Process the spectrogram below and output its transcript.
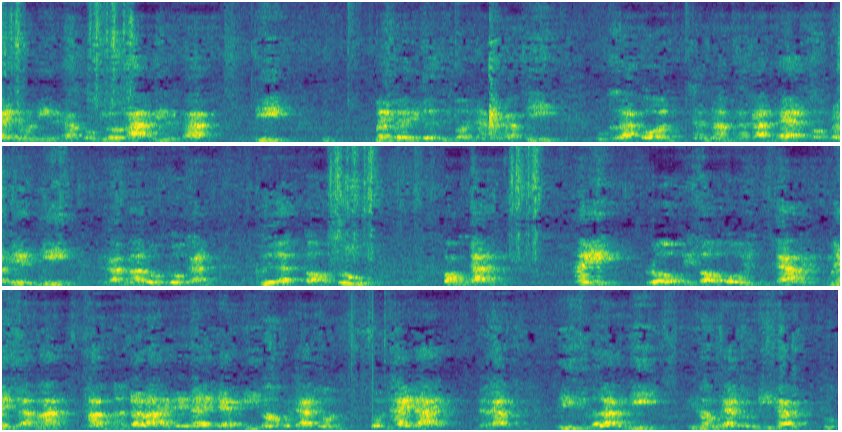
ในวันนี้นะครับผมคิดว่าภาพนี้เป็นภาพที่ไม่ค่อยได้เกิดขึ้นบ่อยนักนะครับ ที่บุคลากรชั้นนำทางการแพทย์ของประเทศนี้นะครับมารวมตัวกัน เพื่อต่อสู้ป้องกันให้โรคติดต่อโควิด -19 ไม่สามารถทำอันตรายใดๆแก่พี่น้องประชาชนคนไทยได้นะครับ นี่คือพลังที่พี่น้องประชาชนมีครับ ทุก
